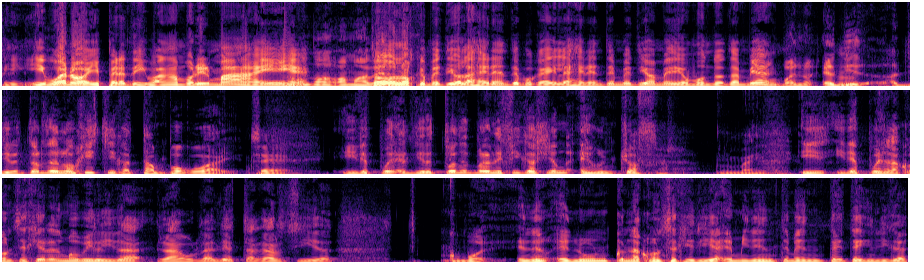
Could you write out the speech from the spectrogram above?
Y, y bueno, y espérate, y van a morir más ahí, No, ¿eh? no, vamos a ver. Todos los que metió la gerente, porque ahí la gerente metió a medio mundo también. Bueno, el, di- el director de logística tampoco hay. Sí, Y después el director de planificación es un chofer. imagínate. Y, y después la consejera de movilidad, la Eulalia Esta García, como en, en un- la consejería eminentemente técnica,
